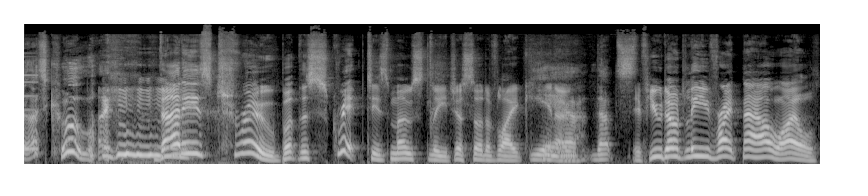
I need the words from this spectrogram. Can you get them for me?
that's cool. Like, that is true, but the script is mostly just sort of like, yeah, you know, that's if you don't leave right now, I'll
